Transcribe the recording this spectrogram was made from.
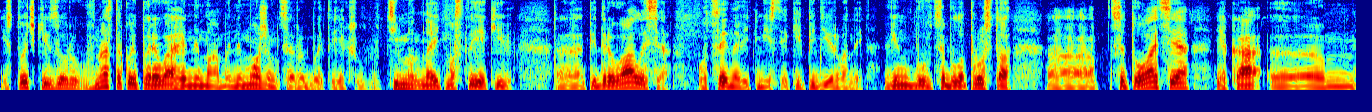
І з точки зору, в нас такої переваги нема, ми не можемо це робити. Якщо ті навіть мости, які е, підривалися, оцей навіть міст, який підірваний, він був, це була просто е, ситуація, яка е,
